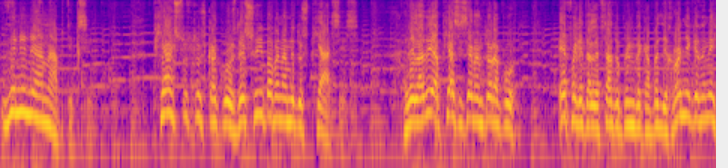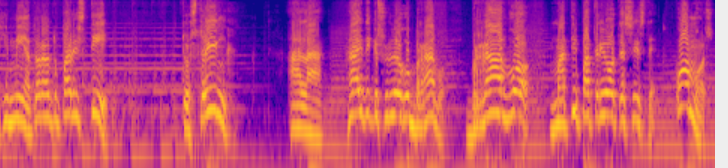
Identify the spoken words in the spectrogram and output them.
δεν είναι ανάπτυξη. Πιάσ' τους τους κακούς δεν σου είπαμε να μην τους πιάσεις. Δηλαδή να πιάσεις έναν τώρα που έφαγε τα λεφτά του πριν 15 χρόνια και δεν έχει μία. Τώρα να του πάρεις τι; Το string; Αλλά άιτε και σου λέω εγώ μπράβο μπράβο μα τι πατριώτες είστε. Όμως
